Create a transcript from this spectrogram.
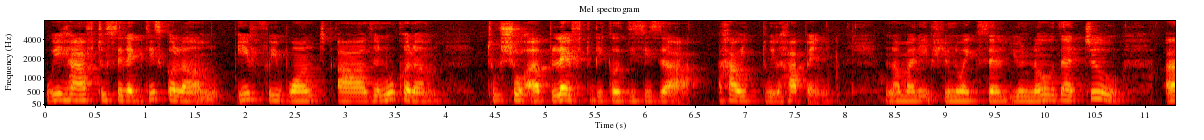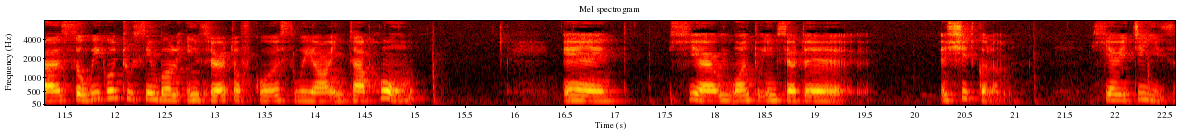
we have to select this column if we want uh, the new column to show up left because this is uh, how it will happen. Normally, if you know Excel, you know that too. Uh, so we go to symbol insert, of course, we are in tab home. And here we want to insert a, a sheet column. Here it is,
